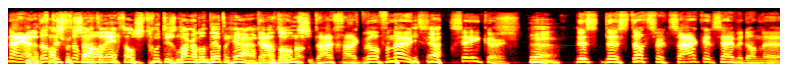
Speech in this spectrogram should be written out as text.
Nou ja, dat, dat vastgoed is toch staat er echt, als het goed is, langer dan 30 jaar. Daar, Althans. Daar ga ik wel vanuit. Ja. Zeker. Ja. Dus, dus dat soort zaken zijn we dan. Uh,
